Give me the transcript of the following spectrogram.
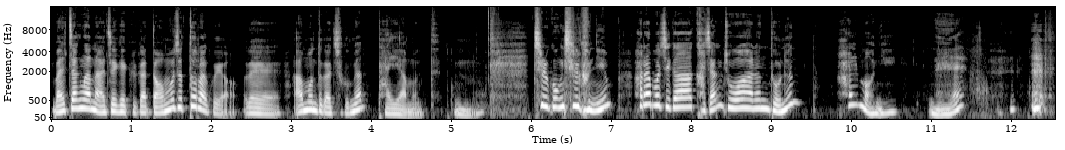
말장난 아재 개그가 너무 좋더라고요. 네. 아몬드가 죽으면 다이아몬드. 음. 7079님, 할아버지가 가장 좋아하는 돈은 할머니. 네.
